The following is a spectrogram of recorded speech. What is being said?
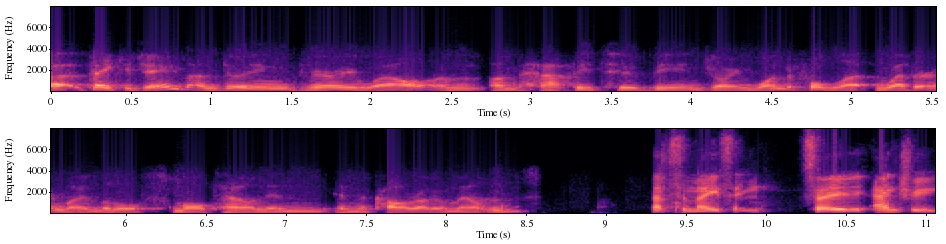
Uh, thank you, James. I'm doing very well. I'm, I'm happy to be enjoying wonderful weather in my little small town in, in the Colorado mountains. That's amazing. So, Andrew,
